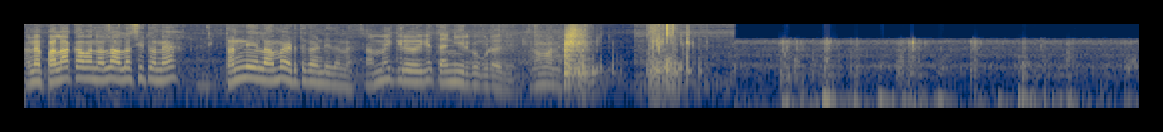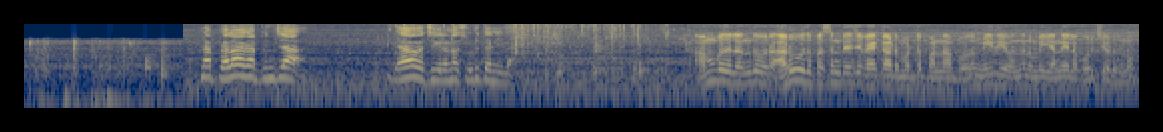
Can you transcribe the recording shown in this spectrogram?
அண்ணே பல்லாக்காவை நல்லா அலசிட்டோண்ணே. தண்ணி இல்லாமல் எடுத்துக்க வேண்டியதுண்ணே சமைக்கிற வரைக்கும் தண்ணி இருக்கக்கூடாது. ஆமாண்ணே. நான் பெலாகா பிஞ்சா வேக வச்சுக்கிறேன்னா சுடு தண்ணியில். ஐம்பதுலேருந்து ஒரு அறுபது பர்சன்டேஜ் வேக்காடு மட்டும் பண்ணால் போதும். மீதியை வந்து நம்ம எண்ணெயில் பொரிச்சு எடுக்கணும்.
